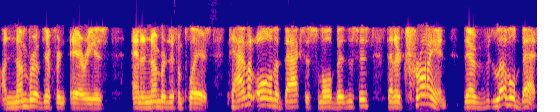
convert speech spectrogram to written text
a number of different areas and a number of different players. To have it all on the backs of small businesses that are trying their level best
